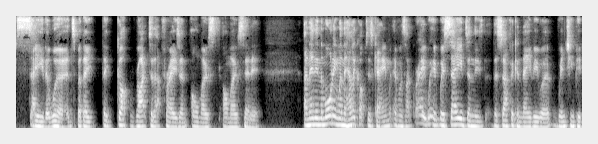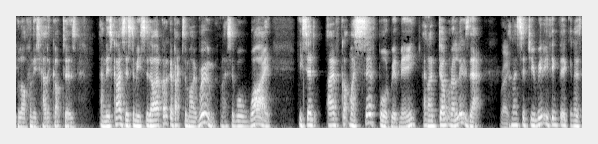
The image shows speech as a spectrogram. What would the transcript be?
say the words, but they they got right to that phrase and almost almost said it. And then in the morning when the helicopters came, everyone's like, "Great, we're, we're saved!" And these, the South African Navy were winching people off on these helicopters And this guy says to me, he said, I've got to go back to my room. And I said, Well, why? He said, I've got my surfboard with me and I don't want to lose that. Right. And I said, Do you really think they're going to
